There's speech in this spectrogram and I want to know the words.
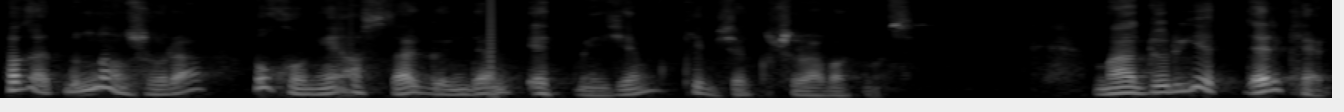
Fakat bundan sonra bu konuyu asla gündem etmeyeceğim. Kimse kusura bakmasın. Mağduriyet derken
